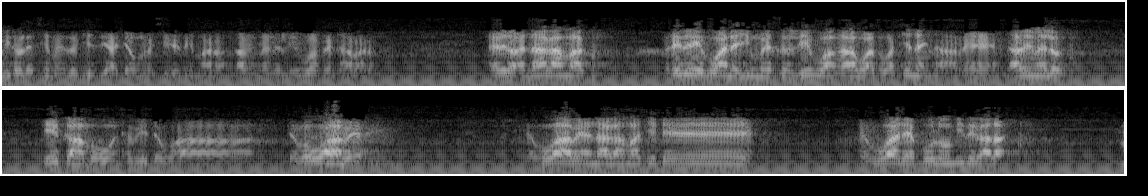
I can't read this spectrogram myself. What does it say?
ပြီးတော့လည်းဖြစ်မယ်ဆိုဖြစ်เสียအကြောင်းတော့ရှိတယ်ဒီမှာတော့ဒါပေမဲ့လည်း၄ဘဝပဲထားပါတော့အဲ့ဒီတော့အနာဂမပရိသေဘဝနဲ့ယူမယ်ဆို၄ဘဝ၅ဘဝသူကဖြစ်နိုင်တာပဲဒါပေမဲ့လို့ဧကံဘဝံတပိတဝါတဘဝပဲတ ဘဝပဲအနာဂါမှာဖြစ်တယ်တဘဝတဲ့ပိုလွန်ပြီးတကလားမ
